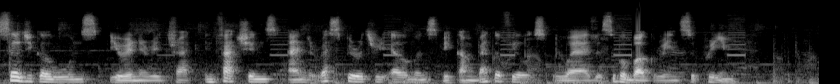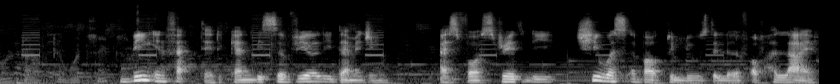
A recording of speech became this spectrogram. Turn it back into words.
surgical wounds, urinary tract infections, and respiratory ailments become battlefields where the superbug reigns supreme. Being infected can be severely damaging. As for Strathdee, she was about to lose the love of her life.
